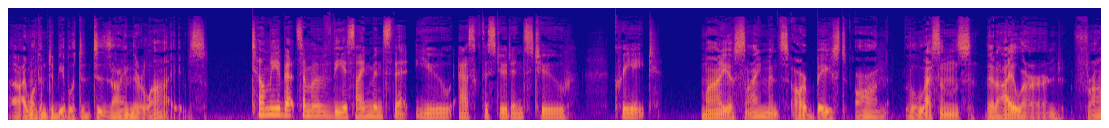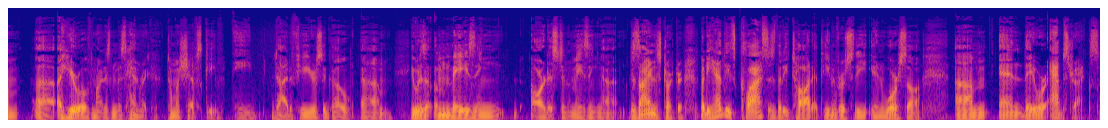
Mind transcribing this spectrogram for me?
uh, i want them to be able to design their lives. Tell me about some of the assignments that you ask the students to create. my assignments are based on the lessons that I learned from uh, a hero of mine. His name is Henryk Tomaszewski. He died a few years ago. Um, he was an amazing artist, and amazing uh, design instructor. But he had these classes that he taught at the university in Warsaw, um, and they were abstracts,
